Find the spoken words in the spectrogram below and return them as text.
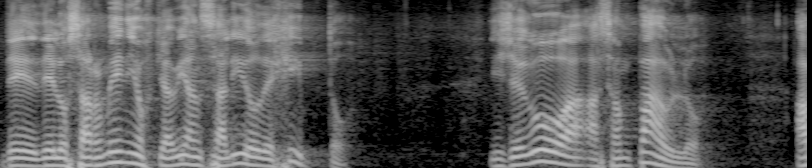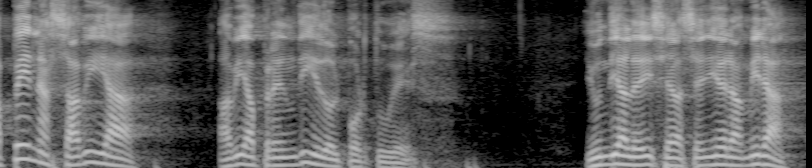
de, los armenios que habían salido de Egipto. Y llegó a, San Pablo. Apenas había, había aprendido el portugués. Y un día le dice a la señora, mira,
